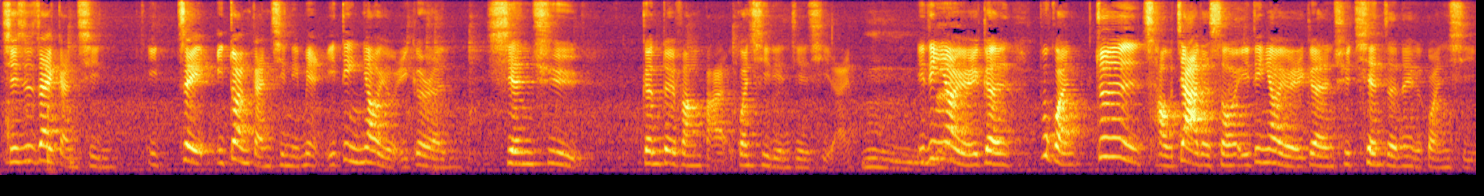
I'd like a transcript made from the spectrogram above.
其实，在感情一这一段感情里面，一定要有一个人先去跟对方把关系连接起来。嗯，一定要有一个人，不管就是吵架的时候，一定要有一个人去牵着那个关系。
